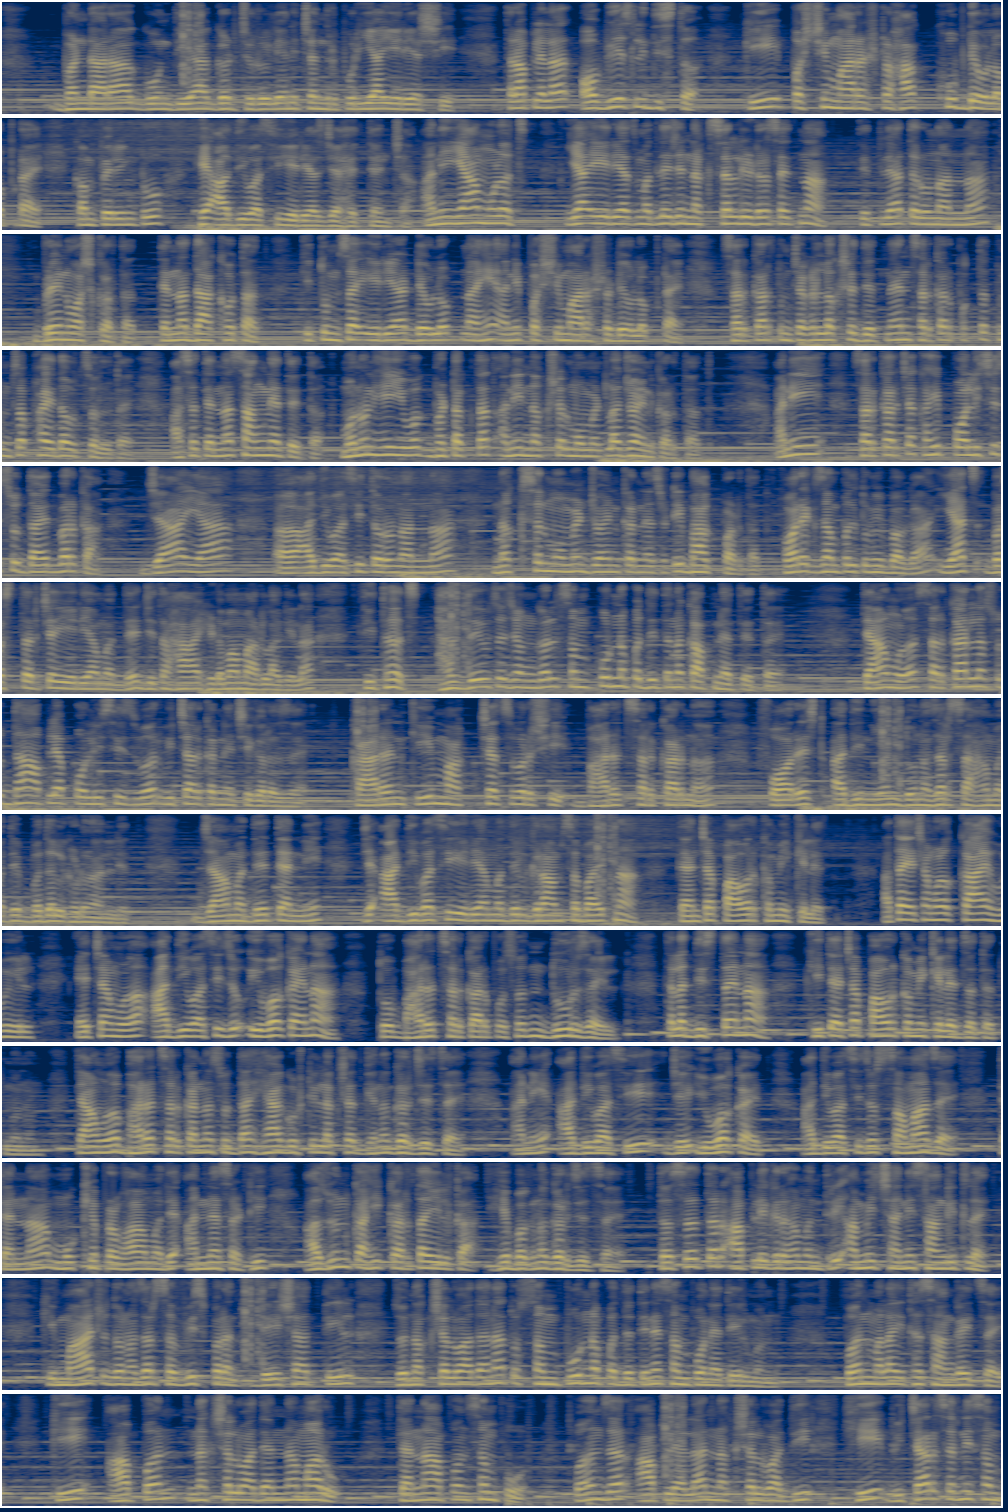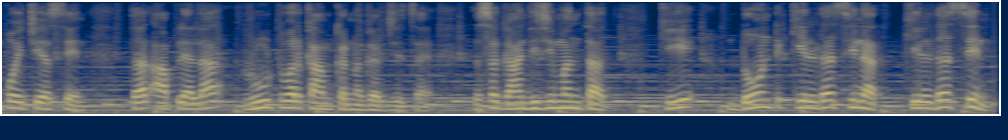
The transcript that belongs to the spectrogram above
भंडारा गोंदिया गडचिरोली आणि चंद्रपूर या एरियाशी तर आपल्याला ऑब्वियसली दिसतं की पश्चिम महाराष्ट्र हा खूप डेव्हलप्ड आहे कम्पेअरिंग टू हे आदिवासी एरियाज जे आहेत त्यांच्या. आणि यामुळंच या एरियाजमधले जे नक्सल लिडर्स आहेत ना तिथल्या तरुणांना ब्रेन वॉश करतात. त्यांना दाखवतात की तुमचा एरिया डेव्हलप्ड नाही आणि पश्चिम महाराष्ट्र डेव्हलप्ड आहे. सरकार तुमच्याकडे लक्ष देत नाही आणि सरकार फक्त तुमचा फायदा उचलत आहे असं त्यांना सांगण्यात येतं. म्हणून हे युवक भटकतात आणि नक्षल मुवमेंटला जॉईन करतात. आणि सरकारच्या काही पॉलिसीजसुद्धा आहेत बरं का ज्या या आदिवासी तरुणांना नक्सल मुवमेंट जॉईन करण्यासाठी भाग पाडतात. फॉर एक्झाम्पल तुम्ही बघा याच बस्तरच्या एरियामध्ये जिथं हा हिडमा मारला गेला तिथंच हसदेवचं जंगल संपूर्ण पद्धतीनं कापण्यात येतं आहे त्यामुळं सरकारला सुद्धा आपल्या पॉलिसीजवर विचार करण्याची गरज आहे. कारण की मागच्याच वर्षी भारत सरकारनं फॉरेस्ट अधिनियम दोन हजार सहामध्ये बदल घडून आणलेत. ज्यामध्ये त्यांनी जे आदिवासी एरियामधील ग्रामसभा आहेत ना त्यांच्या पावर कमी केलेत. आता याच्यामुळं काय होईल? याच्यामुळं आदिवासी जो युवक आहे ना तो भारत सरकारपासून दूर जाईल. त्याला दिसतंय ना की त्याच्या पावर कमी केलेत जातात म्हणून. त्यामुळं भारत सरकारनं सुद्धा ह्या गोष्टी लक्षात घेणं गरजेचं आहे. आणि आदिवासी जे युवक आहेत आदिवासी जो समाज आहे त्यांना मुख्य प्रवाहामध्ये आणण्यासाठी अजून काही करता येईल का हे बघणं गरजेचं आहे. तसं तर आपले गृहमंत्री अमित शहानी सांगितलं आहे की मार्च दोन हजार सव्वीसपर्यंत देशातील जो नक्षलवाद आहे ना तो संपूर्ण पद्धतीने संपवण्यात येईल म्हणून. पण मला इथं सांगायचं आहे की आपण नक्षलवाद्यांना मारू त्यांना आपण संपवू. पण जर आपल्याला नक्षलवादी ही विचारसरणी संपवायची असेल तर आपल्याला रूटवर काम करणं गरजेचं आहे. जसं गांधीजी म्हणतात की don't kill the sinner kill the sin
